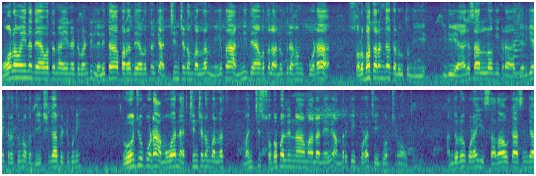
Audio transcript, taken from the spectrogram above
మూలమైన దేవతను అయినటువంటి లలితా పరదేవతకి అర్చించడం వల్ల మిగతా అన్ని దేవతల అనుగ్రహం కూడా సులభతరంగా కలుగుతుంది. ఇది యాగశాలలోకి ఇక్కడ జరిగే క్రతువును ఒక దీక్షగా పెట్టుకుని రోజు కూడా అమ్మవారిని అర్చించడం వల్ల మంచి శుభ పరిణామాలు అనేవి అందరికీ కూడా చేకూర్చడం అవుతుంది. అందరూ కూడా ఈ సదావకాశంగా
